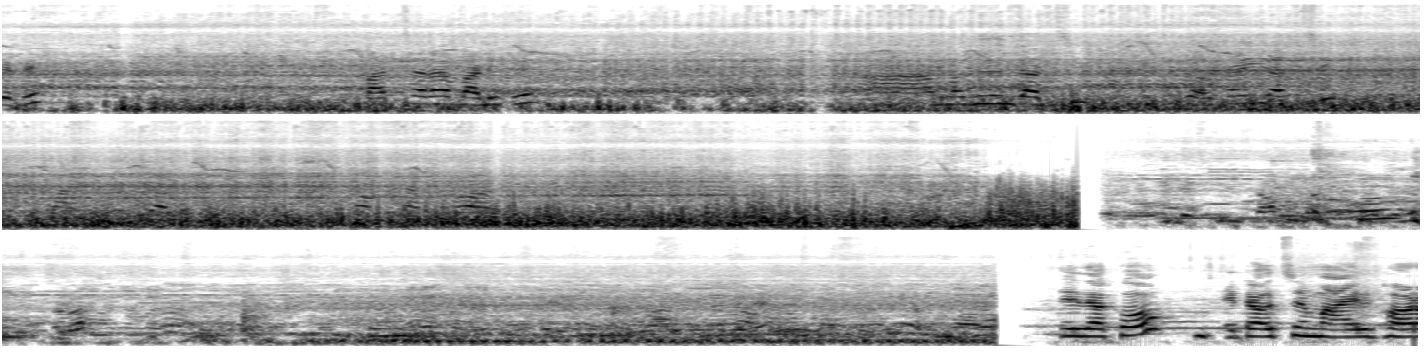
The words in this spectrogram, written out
মার্কেটে বাচ্চারা বাড়িতে। আমরা দুজন যাচ্ছি জলপাই যাচ্ছি। এই দেখো, এটা হচ্ছে মায়ের ঘর,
